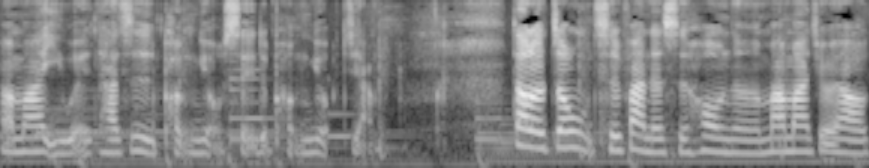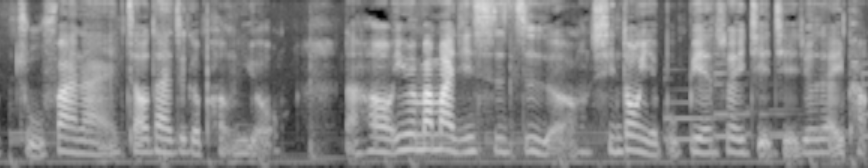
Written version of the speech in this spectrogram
妈妈以为他是朋友，谁的朋友？这样，到了中午吃饭的时候呢，妈妈就要煮饭来招待这个朋友。然后，因为妈妈已经失智了，行动也不便，所以姐姐就在一旁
